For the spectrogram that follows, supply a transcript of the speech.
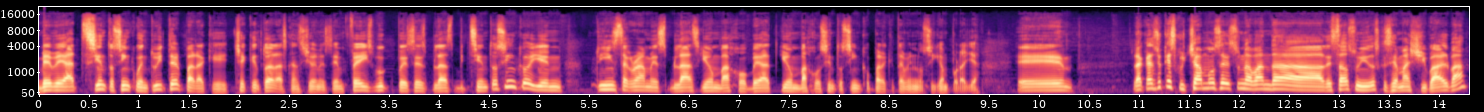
BBAT105 en Twitter para que chequen todas las canciones. En Facebook pues es BlastBeat105 y en Instagram es Blast-Beat-105 para que también nos sigan por allá. Eh, la canción que escuchamos es una banda de Estados Unidos que se llama Chivalba,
